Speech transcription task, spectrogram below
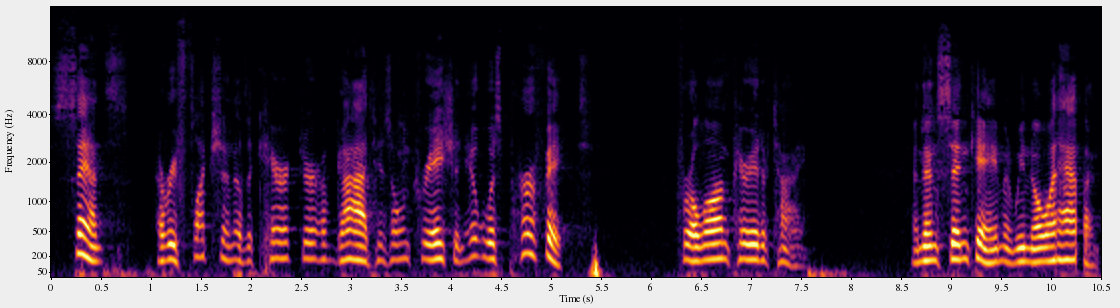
sense, a reflection of the character of God, his own creation. It was perfect for a long period of time. And then sin came, and we know what happened.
